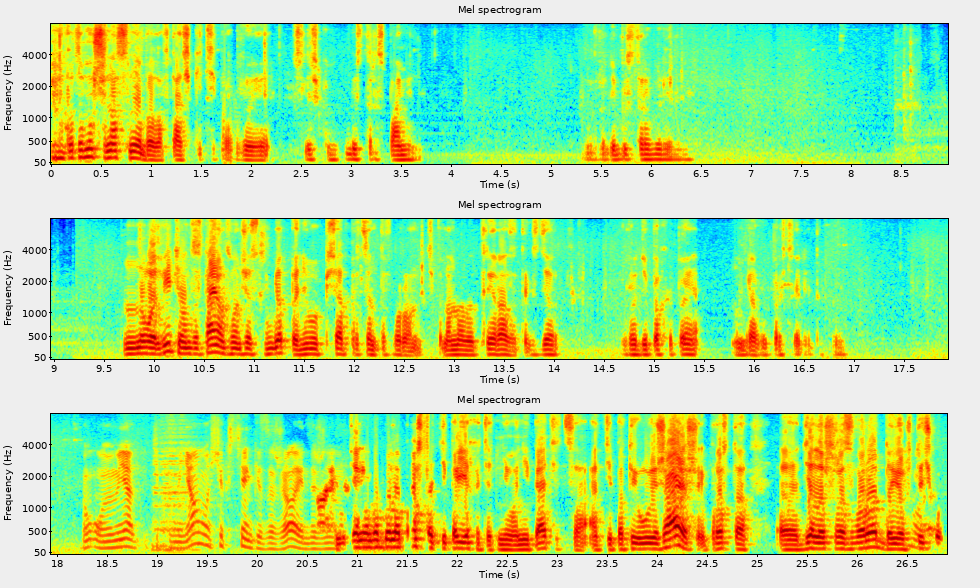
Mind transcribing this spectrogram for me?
Ну, потому что нас не было в тачке, типа, вы слишком быстро спамили. Вроде быстро вылезли. Ну вот, видите, он застанился, он сейчас бьет по нему 50% урона. Типа, нам надо три раза так сделать. Вроде по хп, ну, бля, вы просели такой. Ну, он у меня, типа, меня он вообще к стенке зажал, и даже... Ну, Тебе надо было просто, типа, ехать от него, не пятиться, а, типа, ты уезжаешь и просто э, делаешь разворот, даешь Ну, тычку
